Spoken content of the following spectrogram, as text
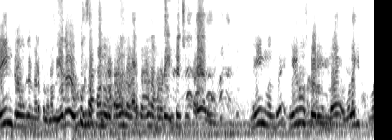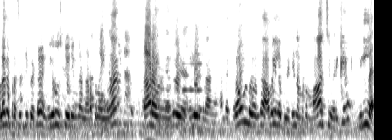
மெயின் கிரவுண்ட்ல நடத்தணும். நம்ம ஏதோ உப்பு சப்பான ஒரு கிரவுண்ட்ல நடத்துறது நம்மளோட இன்டென்ஷன் கிடையாது. மெயின் வந்து நேரு ஸ்டேடியம்ல உலகி உலக பிரசித்தி பெற்ற நேரு ஸ்டேடியம்ல நடத்தணும்னு தான் சார் அவர் வந்து சொல்லியிருக்கிறாங்க. அந்த கிரவுண்ட் வந்து அவைலபிலிட்டி நமக்கு மார்ச் வரைக்கும் இல்லை.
